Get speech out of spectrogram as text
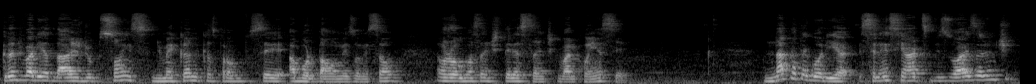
grande variedade de opções, de mecânicas para você abordar uma mesma missão. É um jogo bastante interessante que vale conhecer. Na categoria Excelência em Artes Visuais, a gente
